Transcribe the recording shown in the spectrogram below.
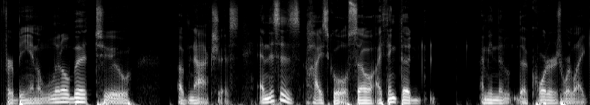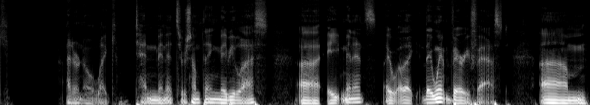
for being a little bit too obnoxious. And this is high school, so I think the, I mean the the quarters were like, I don't know, like 10 minutes or something, maybe less, uh, eight minutes. Like, like they went very fast. Um,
